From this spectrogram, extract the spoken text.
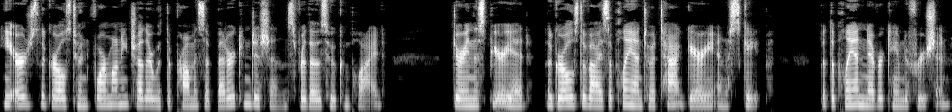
He urged the girls to inform on each other with the promise of better conditions for those who complied. During this period, the girls devised a plan to attack Gary and escape, but the plan never came to fruition.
